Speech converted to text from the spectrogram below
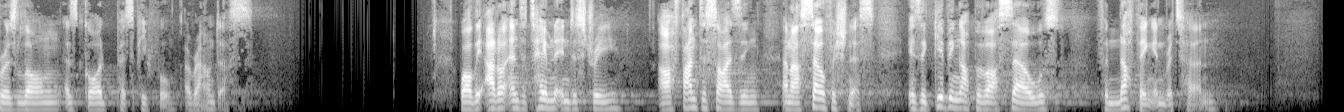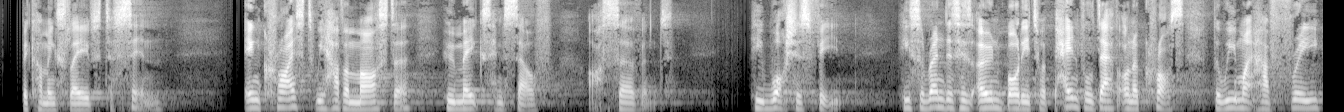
for as long as God puts people around us. While the adult entertainment industry, our fantasizing, and our selfishness is a giving up of ourselves for nothing in return becoming slaves to sin. In Christ, we have a master who makes himself our servant. He washes feet. He surrenders his own body to a painful death on a cross that we might have free,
